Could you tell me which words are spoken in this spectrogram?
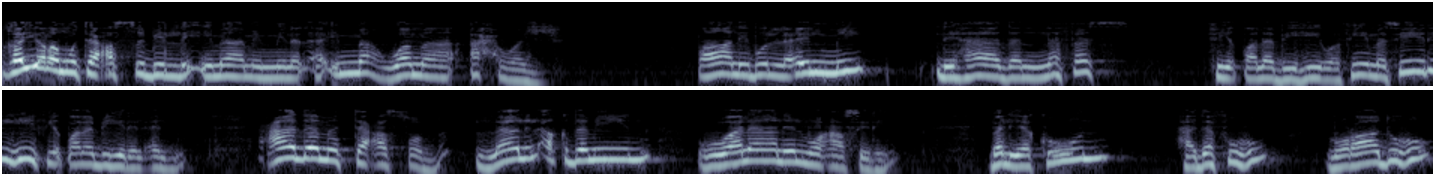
غير متعصب لإمام من الأئمة وما أحوج. طالب العلم لهذا النفس في طلبه وفي مسيره في طلبه للعلم. عدم التعصب لا للأقدمين ولا للمعاصرين بل يكون هدفه مراده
